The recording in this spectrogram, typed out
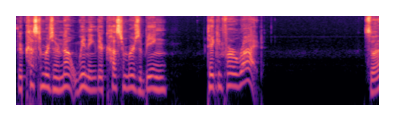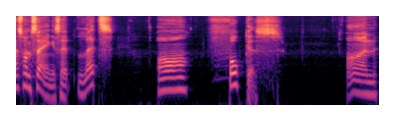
their customers are not winning, their customers are being taken for a ride. So that's what I'm saying is that let's all focus on,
